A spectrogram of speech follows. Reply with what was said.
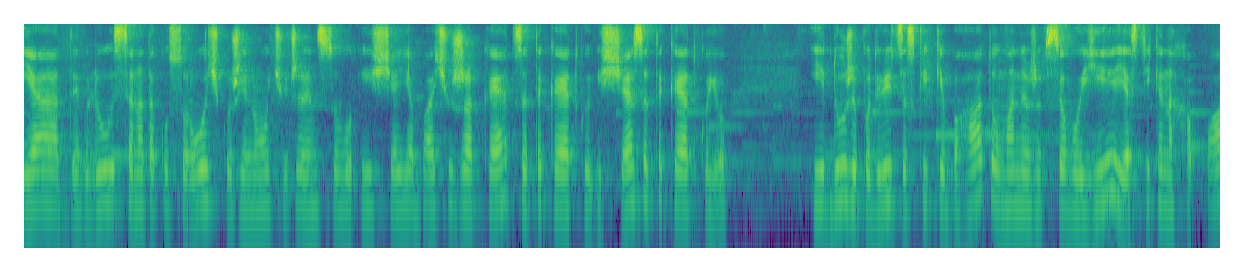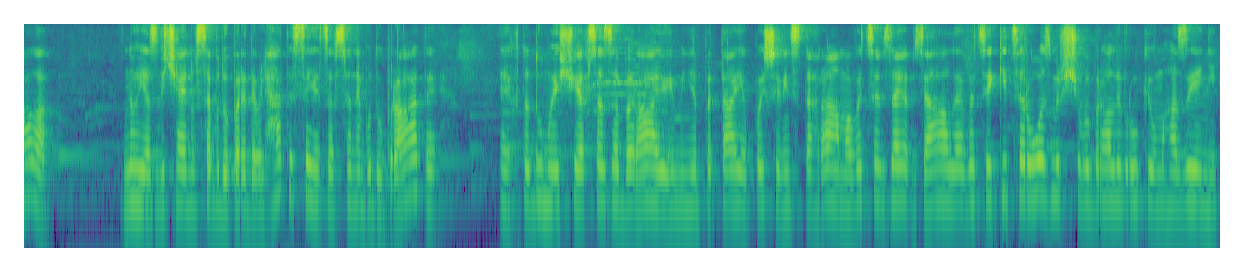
я дивлюся на таку сорочку жіночу джинсову, і ще я бачу жакет з етикеткою, і ще з етикеткою. І дуже подивіться, скільки багато у мене вже всього є. Я стільки нахапала. Ну, я, звичайно, все буду передивлятися, я це все не буду брати. Е, Хто думає, що я все забираю і мені питає, пише в інстаграм, а ви це взяли, а ви це який це розмір, що ви брали в руки в магазині.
